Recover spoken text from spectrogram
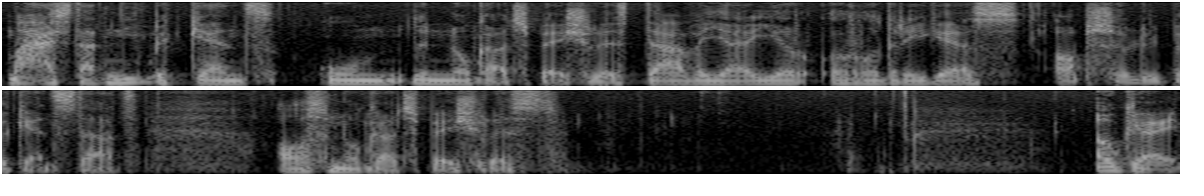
Maar hij staat niet bekend om de knockout specialist. Daar waar hier Rodriguez absoluut bekend staat als knockout specialist. Oké.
